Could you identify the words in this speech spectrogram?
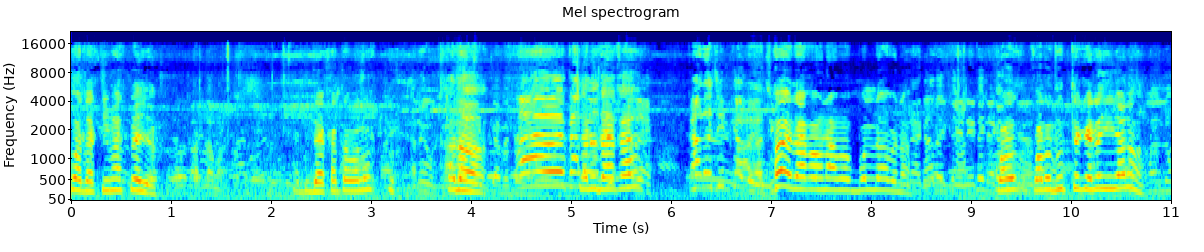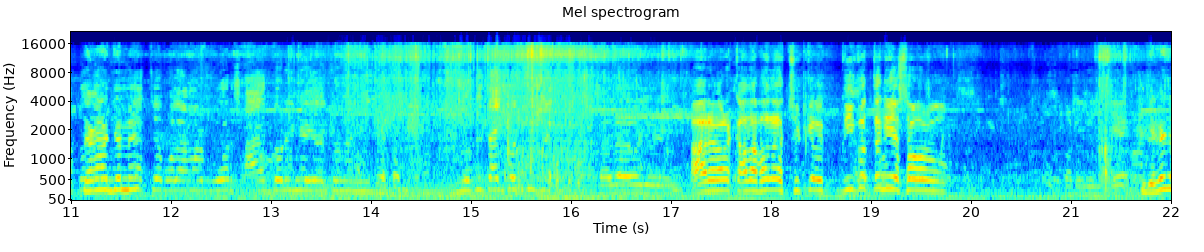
দাদা কি মাছ পেয়েছ? একটু দেখাতে বলো। দাদা একটু দেখা। হ্যাঁ দেখাও না বললে হবে না। কত- কত দূর থেকে এসেছি জানো দেখানোর জন্য? বলে আমার বোর সাহেব দড়ি নেই ওই জন্য নিয়ে যেতে তাই করছিস না এবার কাদা ফাদা ছিটকে কি করতে নিয়ে সব দেখেছ?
